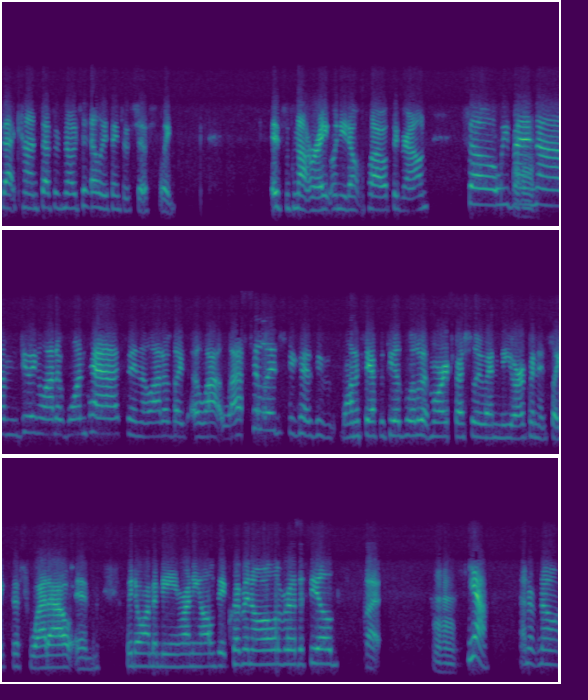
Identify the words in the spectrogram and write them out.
that concept of no till. He thinks it's just like it's just not right when you don't plow up the ground. So we've been um, doing a lot of one pass and a lot of like a lot less tillage because we want to stay off the fields a little bit more, especially when New York when it's like this wet out and we don't want to be running all the equipment all over the fields. But hmm yeah, I don't know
